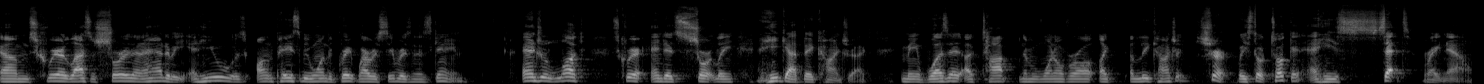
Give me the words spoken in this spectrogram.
um, his career lasted shorter than it had to be, and he was on pace to be one of the great wide receivers in this game. Andrew Luck, his career ended shortly, and he got big contract. I mean, was it a top number one overall like elite contract? Sure, but he still took it, and he's set right now.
